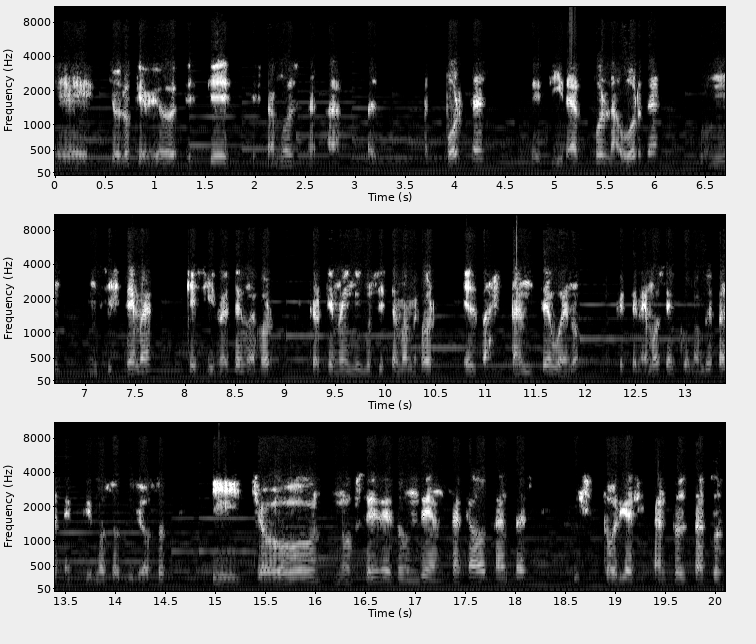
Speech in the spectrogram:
Eh, yo lo que veo es que estamos a, a puertas de tirar por la borda un, sistema que si no es el mejor, creo que no hay ningún sistema mejor, es bastante bueno que tenemos en Colombia para sentirnos orgullosos y yo no sé de dónde han sacado tantas historias y tantos datos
